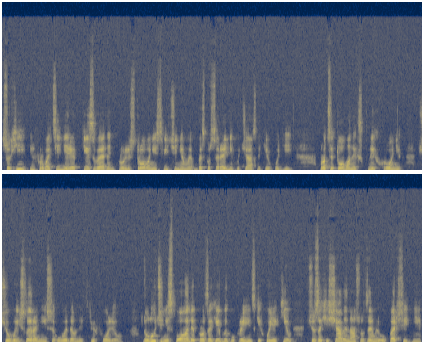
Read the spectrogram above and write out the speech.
Сухі інформаційні рядки зведень, проілюстровані свідченнями безпосередніх учасників подій, процитованих з книг хронік, що вийшли раніше у видавництві Фоліо. Долучені спогади про загиблих українських вояків, що захищали нашу землю у перші дні,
